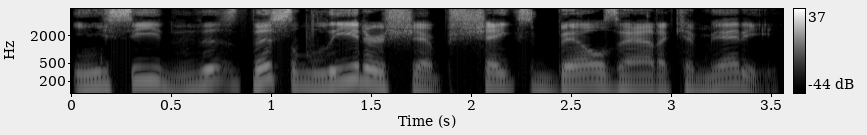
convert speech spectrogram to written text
And you see, this this leadership shakes bills out of committee.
